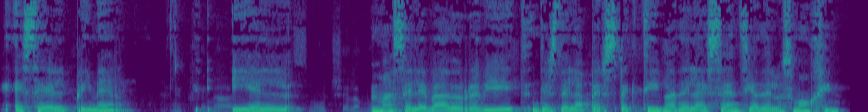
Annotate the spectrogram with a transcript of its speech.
Es el primer y el más elevado Revit desde la perspectiva de la esencia de los monjin,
